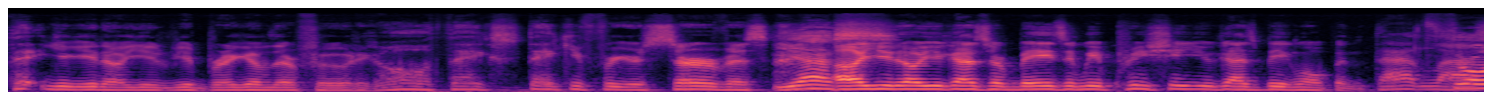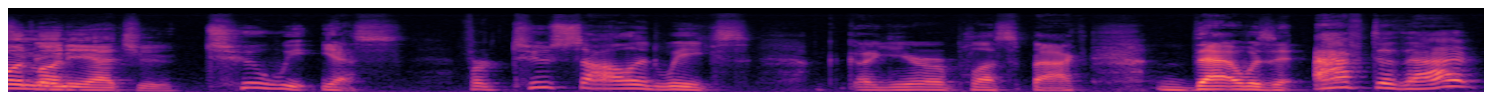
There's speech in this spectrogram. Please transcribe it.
th- you, you know, you, you bring them their food. You go, oh, thanks, thank you for your service. Yes. Oh, you know, you guys are amazing. We appreciate you guys being open. That last throwing thing- money at you. two weeks yes for two solid weeks a year or plus back. That was it. After that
